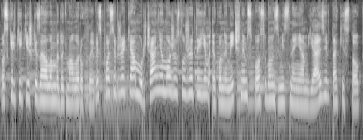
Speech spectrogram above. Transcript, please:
Оскільки кішки загалом ведуть малорухливий спосіб життя, мурчання може служити їм економічним способом зміцнення м'язів та кісток.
